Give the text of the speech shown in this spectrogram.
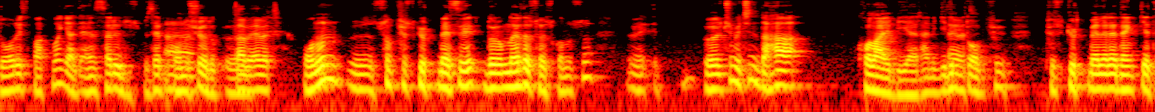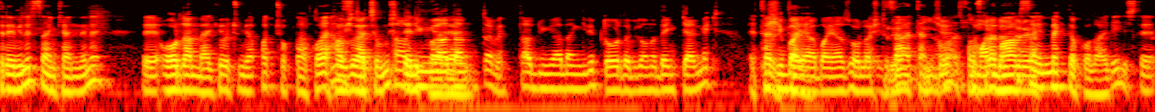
doğru ismi aklıma geldi. Enceladus. Biz hep Ha, konuşuyorduk. Ee, Tabii evet. Onun e, su püskürtmesi durumları da söz konusu. Ölçüm için daha kolay bir yer. Hani gidip Evet. de o pü- püskürtmelere denk getirebilirsen kendini e, oradan belki ölçüm yapmak çok daha kolay. Hazır işte açılmış delik dünyadan, var yani. Tabii. Ta dünyadan gidip de orada bir de ona denk gelmek E, tabii, işi tabii. bayağı bayağı zorlaştırıyor. Zaten İyice ama sonuçta kumara Mars'a inmek de kolay değil. İşte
